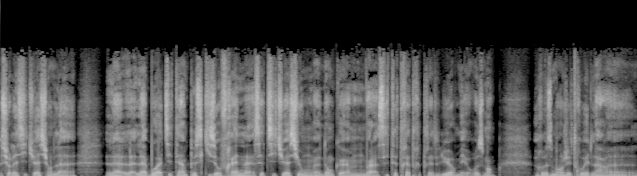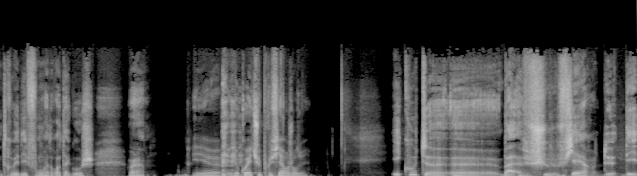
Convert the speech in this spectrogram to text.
sur la situation de la, la, boîte, c'était un peu schizophrène cette situation. Donc euh, voilà, c'était très très très dur, mais heureusement, heureusement, j'ai trouvé de la, euh, trouvé des fonds à droite à gauche. Voilà. Et, euh, et de quoi es-tu le plus fier aujourd'hui? Écoute, euh, euh, bah, je suis fier de, de,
